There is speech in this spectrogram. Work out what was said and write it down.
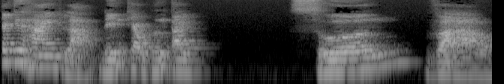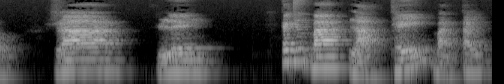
Cách thứ hai là đếm theo hướng tay. Xuống, vào, ra, lên. Cách thứ ba là thế bàn tay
